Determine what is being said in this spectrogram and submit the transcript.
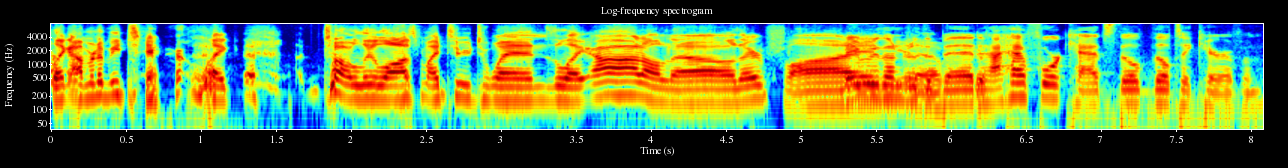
like, I'm gonna be ter- like, totally lost my two twins. Like, I don't know, they're fine. Maybe they're you under the bed. I have four cats. They'll they'll take care of them.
